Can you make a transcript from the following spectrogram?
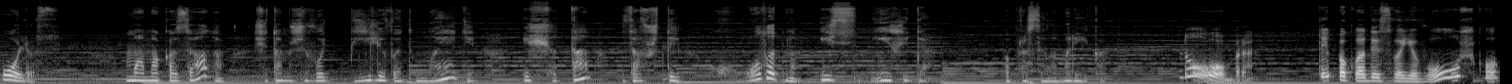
полюс? Мама казала, що там живуть білі ведмеді і що там завжди холодно і сніг іде, попросила Марійка. Добре, ти поклади своє вушко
